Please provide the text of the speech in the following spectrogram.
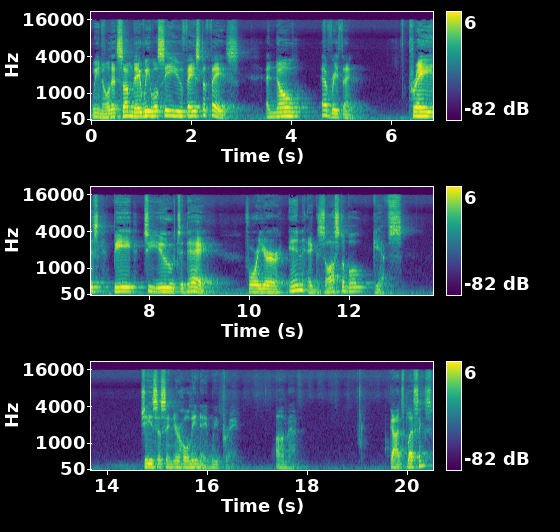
We know that someday we will see you face to face and know everything. Praise be to you today for your inexhaustible gifts. Jesus, in your holy name we pray. Amen. God's blessings.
